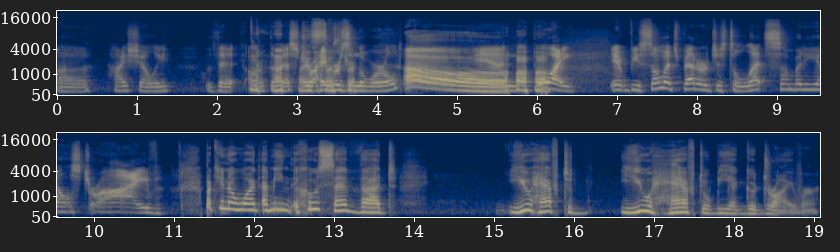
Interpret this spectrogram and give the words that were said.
Uh, hi, Shelley, that aren't the best drivers sister. in the world. Oh, And boy, it'd be so much better just to let somebody else drive. But you know what? I mean, who said that you have to you have to be a good driver?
